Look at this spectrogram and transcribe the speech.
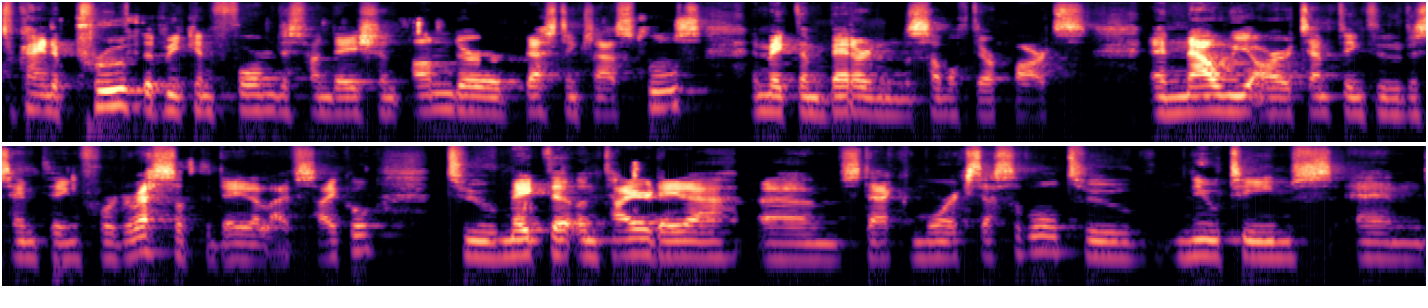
to kind of prove that we can form this foundation under best in class tools and make them better than the sum of their parts. And now we are attempting to do the same thing for the rest of the data lifecycle to make the entire data um, stack more accessible to new teams and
